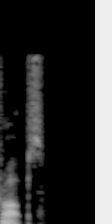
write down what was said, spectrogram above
crops.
